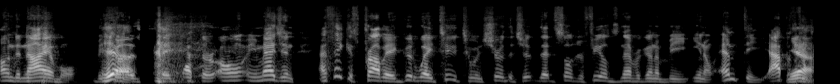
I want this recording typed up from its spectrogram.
undeniable because yeah. they've got their own. Imagine, I think it's probably a good way too to ensure that you, that Soldier Field's never going to be, you know, empty. Apathy yeah.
